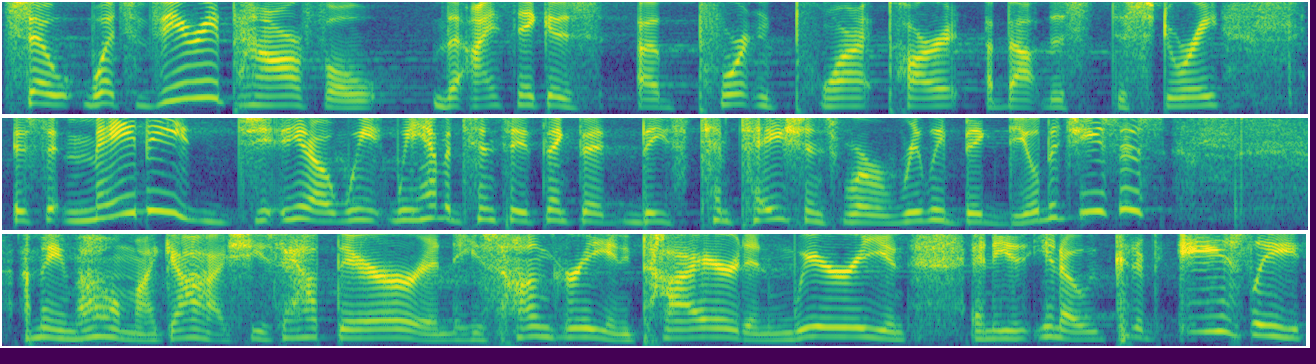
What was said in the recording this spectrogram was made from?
So, what's very powerful that I think is an important part about this, this story is that maybe, you know, we, we have a tendency to think that these temptations were a really big deal to Jesus. I mean, oh my gosh, he's out there and he's hungry and tired and weary and, and he, you know, could have easily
